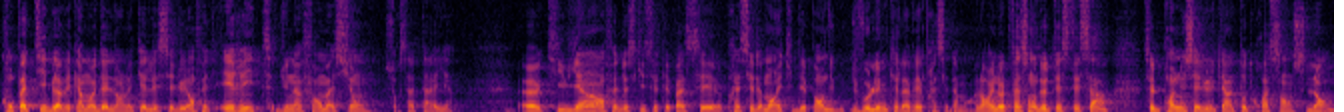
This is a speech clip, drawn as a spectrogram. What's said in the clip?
compatibles avec un modèle dans lequel les cellules en fait, héritent d'une information sur sa taille, euh, qui vient en fait de ce qui s'était passé précédemment et qui dépend du, volume qu'elle avait précédemment. Alors une autre façon de tester ça, c'est de prendre une cellule qui a un taux de croissance lent,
